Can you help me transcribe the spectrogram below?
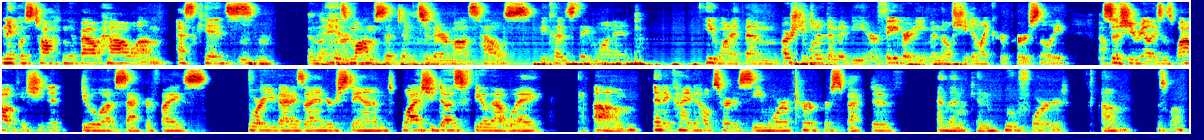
nick was talking about how um, as kids Mhm. His mom sent him to their mom's house because they wanted he wanted them or she wanted them to be her favorite even though she didn't like her personally. So she realizes wow okay she did do a lot of sacrifice for you guys. I understand why she does feel that way. Um, and it kind of helps her to see more of her perspective and then can move forward um, as well.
